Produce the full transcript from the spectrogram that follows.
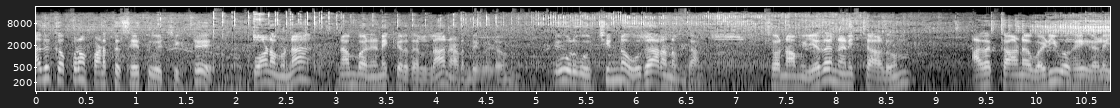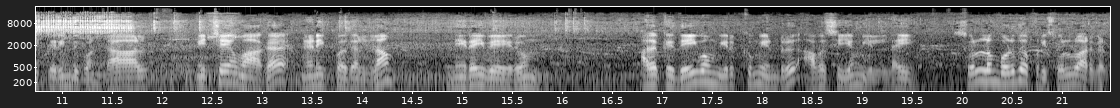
அதுக்கப்புறம் பணத்தை சேர்த்து வச்சுக்கிட்டு போனோம்னா நம்ம நினைக்கிறதெல்லாம் நடந்துவிடும். இது ஒரு சின்ன உதாரணம் தான் ஸோ நாம் எதை நினைச்சாலும் அதற்கான வழிவகைகளை தெரிந்து கொண்டால் நிச்சயமாக நினைப்பதெல்லாம் நிறைவேறும். அதற்கு தெய்வம் இருக்கும் என்று அவசியம் இல்லை. சொல்லும் பொழுது அப்படி சொல்வார்கள்.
